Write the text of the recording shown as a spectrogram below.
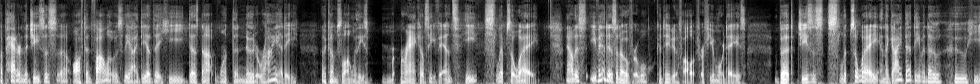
a pattern that Jesus uh, often follows the idea that he does not want the notoriety that comes along with these miraculous events. He slips away. Now, this event isn't over. We'll continue to follow it for a few more days. But Jesus slips away, and the guy doesn't even know who he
